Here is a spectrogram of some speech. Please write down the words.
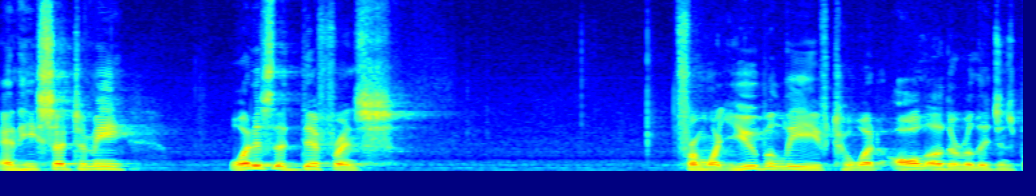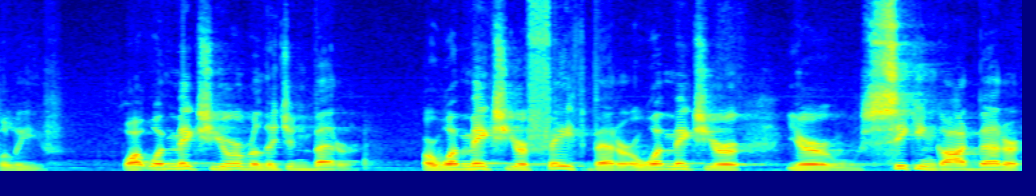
and he said to me, what is the difference from what you believe to what all other religions believe? What, what makes your religion better? Or what makes your faith better? Or what makes your, your seeking God better?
